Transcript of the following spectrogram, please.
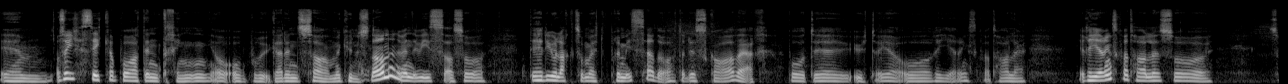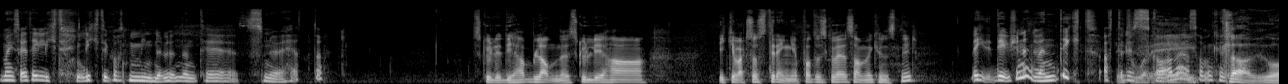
Eh, og så er jeg ikke sikker på at en trenger å, bruke den samme kunstneren nødvendigvis. Altså, det har de jo lagt som et premiss her, da, at det skal være både Utøya og regjeringskvartalet. I regjeringskvartalet så så må jeg si at jeg likte, likte godt minnelunden til Snøhette. Skulle de ha blandet, skulle de ha ikke vært så strenge på at det skulle være samme kunstner? Det, det er jo ikke nødvendig at det skal være samme kunstner. Klarer å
